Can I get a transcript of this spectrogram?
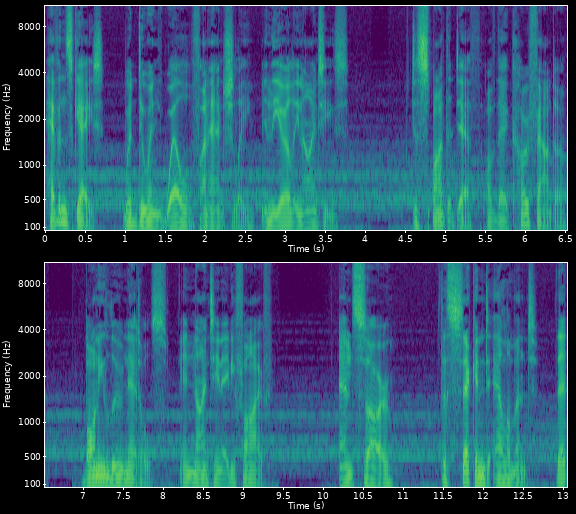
Heaven's Gate were doing well financially in the early 90s, despite the death of their co founder, Bonnie Lou Nettles, in 1985. And so, the second element that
